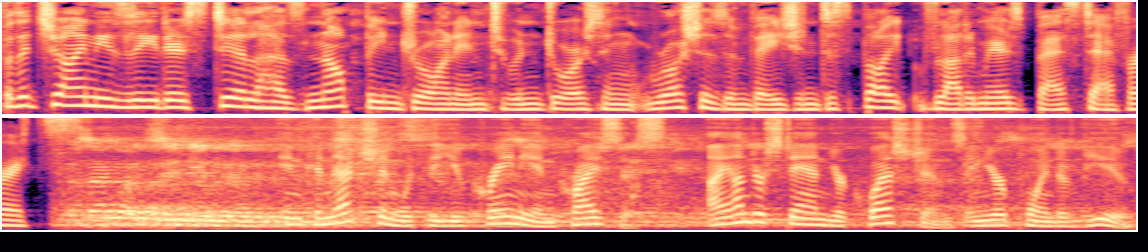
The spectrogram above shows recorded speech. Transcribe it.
but the Chinese leader still has not been drawn into endorsing Russia's invasion despite Vladimir's best efforts. In connection with the Ukrainian crisis, I understand your questions and your point of view.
